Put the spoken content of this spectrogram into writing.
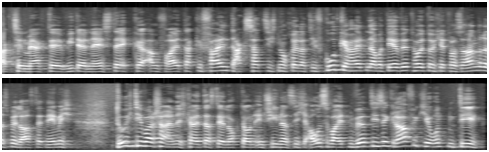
Aktienmärkte wie der Nasdaq am Freitag gefallen. DAX hat sich noch relativ gut gehalten, aber der wird heute durch etwas anderes belastet, nämlich durch die Wahrscheinlichkeit, dass der Lockdown in China sich ausweiten wird. Diese Grafik hier unten, die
